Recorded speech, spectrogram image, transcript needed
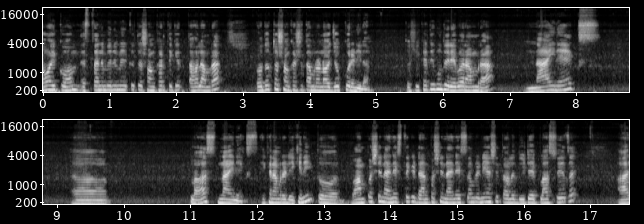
নয় কম স্থান বিনিময়কৃত সংখ্যার থেকে, তাহলে আমরা প্রদত্ত সংখ্যার সাথে আমরা নয় যোগ করে নিলাম। তো শিক্ষার্থী বন্ধুদের এবার আমরা nine x plus nine x এখানে আমরা লিখে নিই তো বাম পাশে নাইন এক্স থেকে ডান পাশে নাইন এক্স আমরা নিয়ে আসি, তাহলে দুইটাই প্লাস হয়ে যায়। আর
